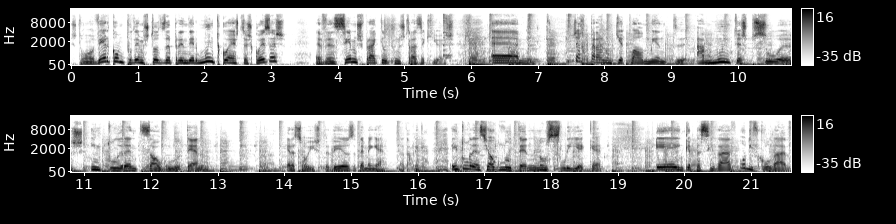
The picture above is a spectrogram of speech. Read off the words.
Estão a ver como podemos todos aprender muito com estas coisas? Avancemos para aquilo que nos traz aqui hoje. Um, já repararam que atualmente há muitas pessoas intolerantes ao glúten? Pronto, era só isto. Adeus, até amanhã. Não está a brincar. A intolerância ao glúten não celíaca é a incapacidade ou dificuldade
